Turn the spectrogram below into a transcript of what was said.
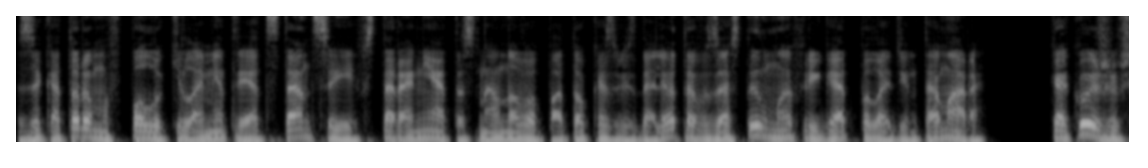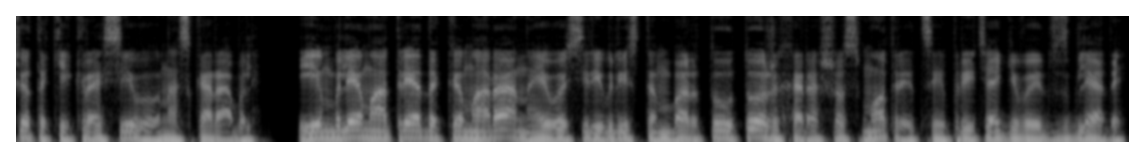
за которым в полукилометре от станции, в стороне от основного потока звездолетов, застыл мой фрегат «Паладин Тамара». Какой же все-таки красивый у нас корабль. И эмблема отряда «Комара» на его серебристом борту тоже хорошо смотрится и притягивает взгляды.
